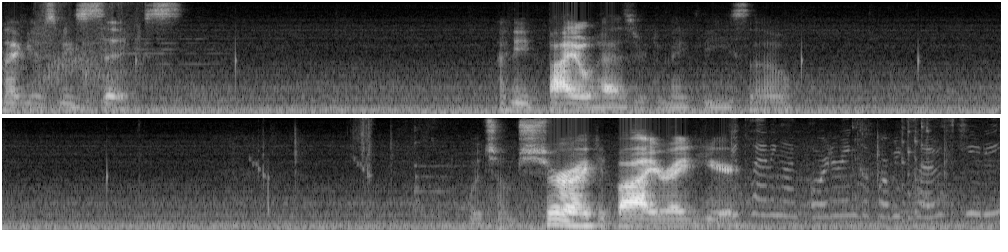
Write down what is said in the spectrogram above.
That gives me 6. Need biohazard to make these though. Which I'm sure I could buy right here. You planning on ordering before we close, cutie?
